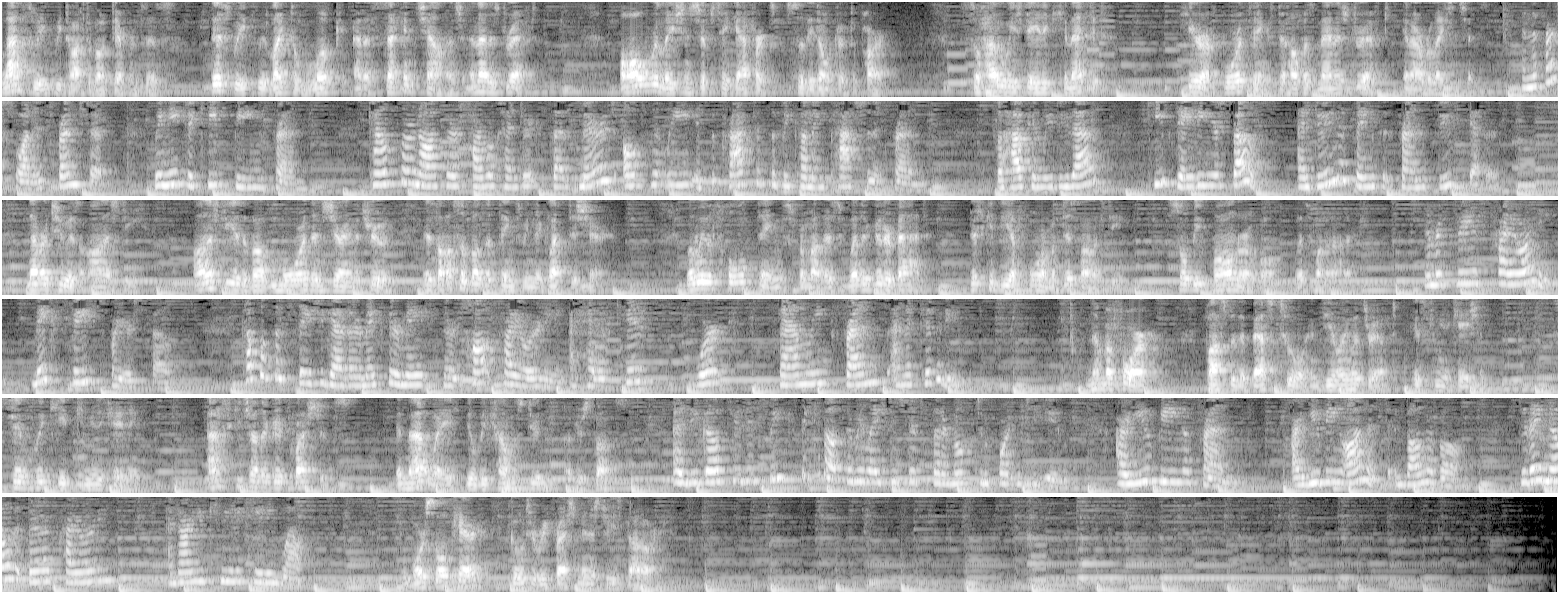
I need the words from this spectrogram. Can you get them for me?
Last week we talked about differences. This week we'd like to look at a second challenge, and that is drift. All relationships take effort so they don't drift apart. So, how do we stay connected? Here are four things to help us manage drift in our relationships. And the first one is friendship. We need to keep being friends. Counselor and author Harville Hendrix says marriage ultimately is the practice of becoming passionate friends. So, how can we do that? Keep dating your spouse and doing the things that friends do together. Number two is honesty. Honesty is about more than sharing the truth, it is also about the things we neglect to share. When we withhold things from others, whether good or bad, this can be a form of dishonesty. So be vulnerable with one another. Number three is priority. Make space for your spouse. Couples that stay together make their mates their top priority ahead of kids, work, family, friends, and activities. Number four, possibly the best tool in dealing with drift, is communication. Simply keep communicating. Ask each other good questions. In that way, you'll become a student of your spouse. As you go through this week, think about the relationships that are most important to you. Are you being a friend? Are you being honest and vulnerable? Do they know that they're a priority? And are you communicating well? For more soul care, go to refreshministries.org.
